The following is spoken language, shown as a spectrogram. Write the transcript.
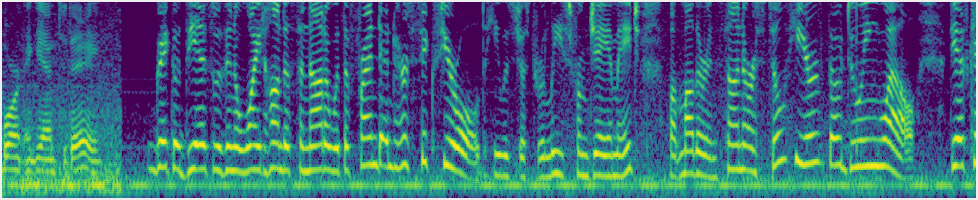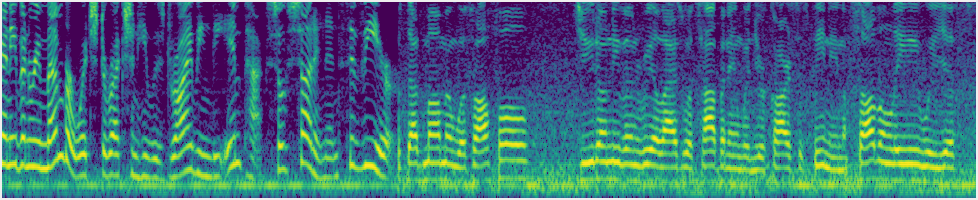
born again today. Greco Diaz was in a white Honda Sonata with a friend and her six-year-old. He was just released from JMH, but mother and son are still here, though doing well. Diaz can't even remember which direction he was driving, the impact so sudden and severe. That moment was awful. You don't even realize what's happening when your car is spinning. Suddenly, we just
